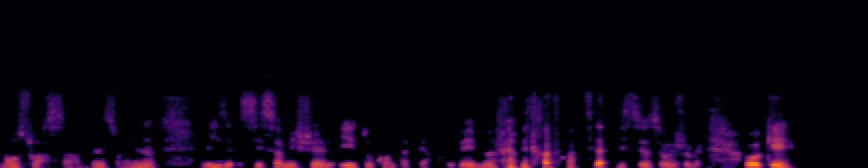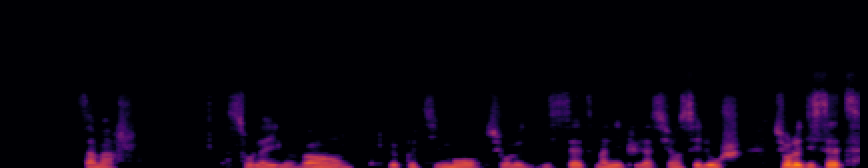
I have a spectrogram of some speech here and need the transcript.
Bonsoir Sardin, Lise, c'est ça Michel et ton contacteur privé me permettra de la mission sur le chemin. Ok, ça marche. Soleil levant, le petit mot sur le 17, manipulation, c'est louche. Sur le 17,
